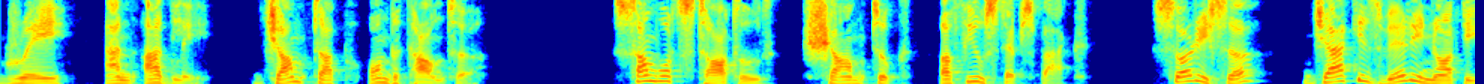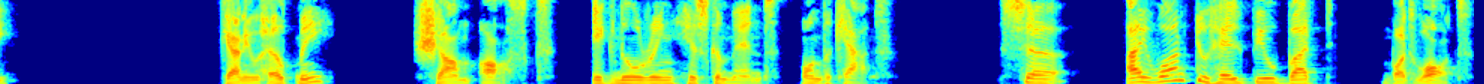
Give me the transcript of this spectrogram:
grey and ugly, jumped up on the counter. Somewhat startled, Shyam took a few steps back. Sorry, sir, Jack is very naughty. Can you help me? Shyam asked, ignoring his comment on the cat. Sir, I want to help you, but. But what?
